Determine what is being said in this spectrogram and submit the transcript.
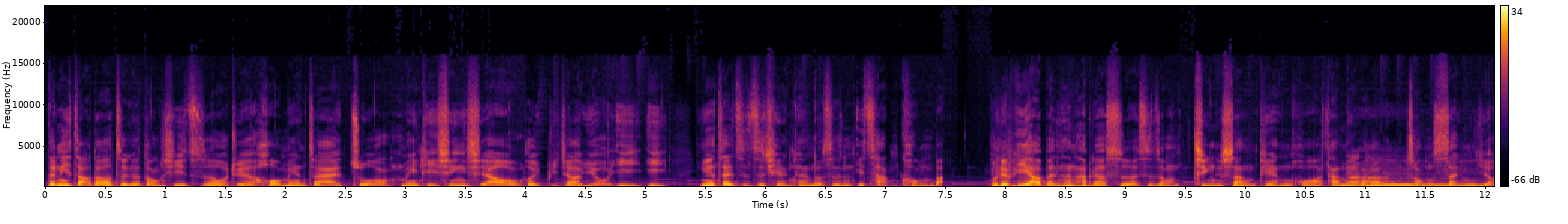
等你找到这个东西之后，我觉得后面再来做媒体行销会比较有意义，因为在此之前可能都是一场空吧。我觉得 PR 本身它比较适合是这种锦上添花，它没办法无中生有。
